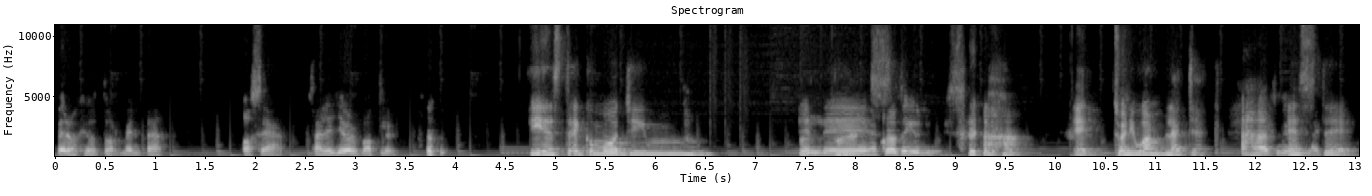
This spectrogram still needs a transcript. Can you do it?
pero Geotormenta. O sea, sale Gerard Butler. Y este como Jim... El de. Across the Universe. Ajá, el 21 Blackjack. Ajá, tenía un like. Este,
